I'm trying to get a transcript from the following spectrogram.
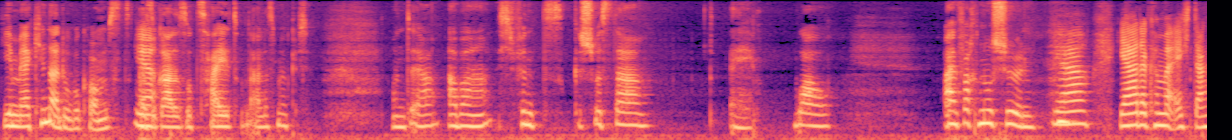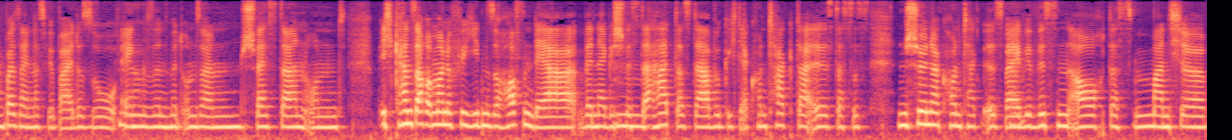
je mehr Kinder du bekommst. Ja. Also gerade so Zeit und alles Mögliche. Und ja, aber ich finde Geschwister, ey, wow. Einfach nur schön. Ja, ja, da können wir echt dankbar sein, dass wir beide so eng sind mit unseren Schwestern. Und ich kann es auch immer nur für jeden so hoffen, der, wenn er Geschwister Mhm. hat, dass da wirklich der Kontakt da ist, dass es ein schöner Kontakt ist, weil wir wissen auch, dass manche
